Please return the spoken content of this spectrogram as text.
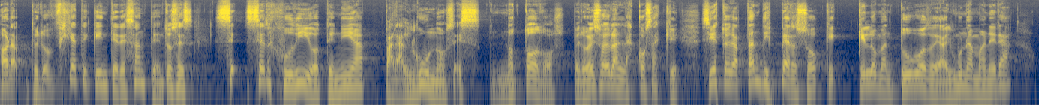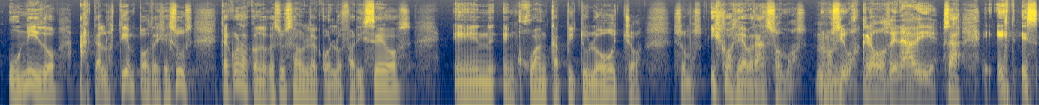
Ahora, pero fíjate qué interesante. Entonces, ser judío tenía, para algunos, es no todos, pero eso eran las cosas que, si esto era tan disperso, que, que lo mantuvo de alguna manera unido hasta los tiempos de Jesús. ¿Te acuerdas cuando Jesús habla con los fariseos en, en Juan capítulo 8? Somos hijos de Abraham, somos, no hemos sido esclavos de nadie. O sea, es,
